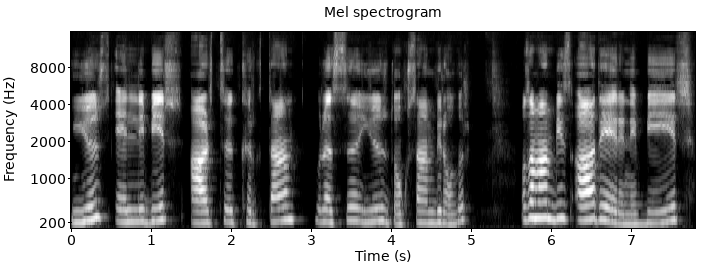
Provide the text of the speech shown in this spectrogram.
151 artı 40'tan burası 191 olur. O zaman biz A değerini 1,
